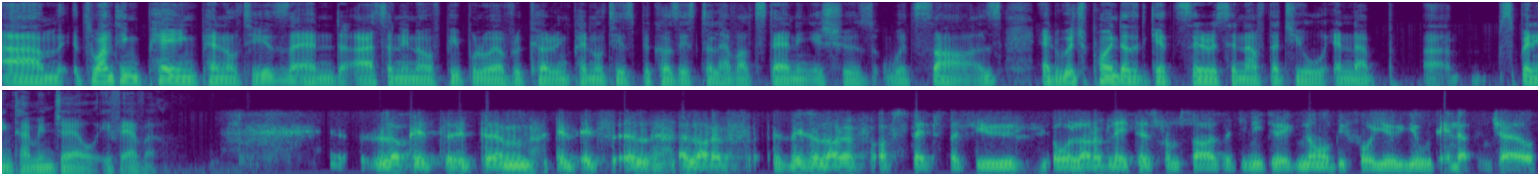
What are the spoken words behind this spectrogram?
Um, it's one thing paying penalties, and I certainly know of people who have recurring penalties because they still have outstanding issues with SARS. At which point does it get serious enough that you'll end up uh, spending time in jail, if ever? Look, it, it, um, it, it's a, a lot of there's a lot of, of steps that you or a lot of letters from SARS that you need to ignore before you you would end up in jail.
